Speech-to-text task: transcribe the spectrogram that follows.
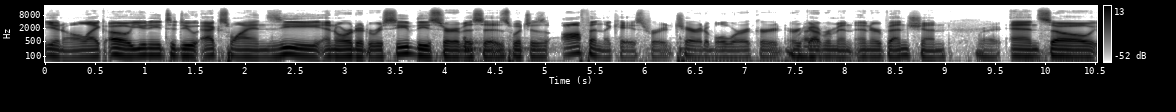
You know, like, oh, you need to do X, Y, and Z in order to receive these services, which is often the case for charitable work or, or Right. government intervention. Right. And so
